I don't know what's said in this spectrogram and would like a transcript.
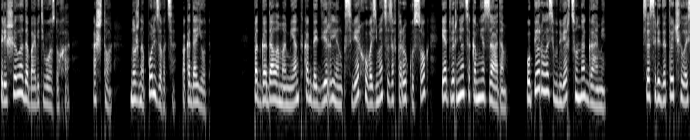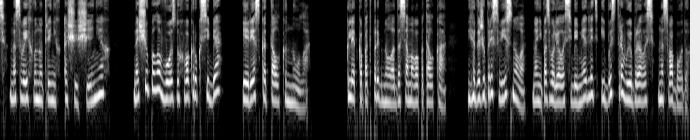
решила добавить воздуха. А что, нужно пользоваться, пока дает. Подгадала момент, когда Дирлинг сверху возьмется за второй кусок и отвернется ко мне задом. Уперлась в дверцу ногами. Сосредоточилась на своих внутренних ощущениях, нащупала воздух вокруг себя и резко толкнула. Клетка подпрыгнула до самого потолка — я даже присвистнула, но не позволила себе медлить и быстро выбралась на свободу.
